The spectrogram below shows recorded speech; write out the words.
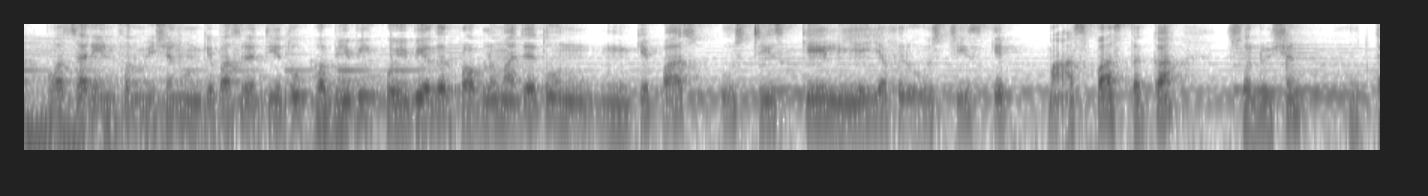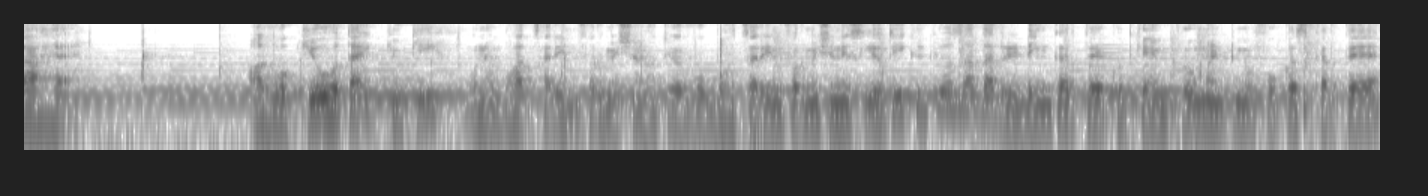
बहुत सारी इन्फॉर्मेशन उनके पास रहती है। तो कभी भी कोई भी अगर प्रॉब्लम आ जाए तो उन, उनके पास उस चीज़ के लिए या फिर उस चीज़ के आस पास तक का सोल्यूशन होता है। और वो क्यों होता है? क्योंकि उन्हें बहुत सारी इन्फॉर्मेशन होती है और वो बहुत सारी इन्फॉर्मेशन इसलिए होती है क्योंकि वो ज़्यादा रीडिंग करते हैं खुद के इम्प्रूवमेंट में फोकस करते हैं।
